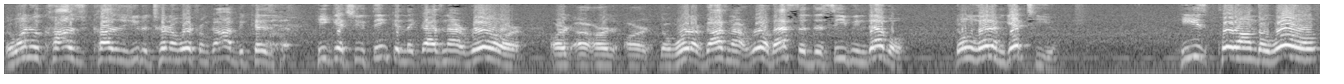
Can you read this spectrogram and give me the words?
the one who causes causes you to turn away from God because he gets you thinking that God's not real or or, or, or, or the word of God's not real. That's the deceiving devil. Don't let him get to you. He's put on the world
